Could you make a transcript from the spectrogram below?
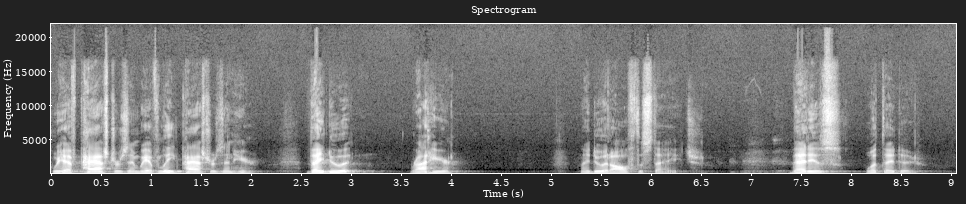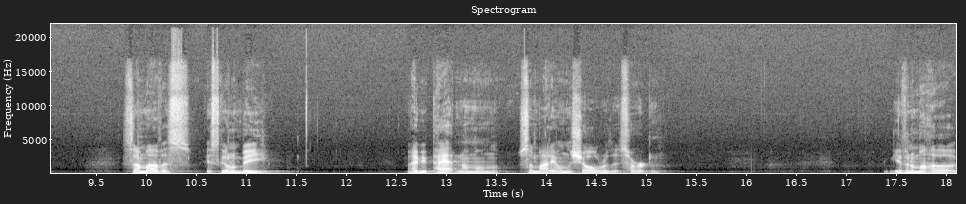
we have pastors and we have lead pastors in here. They do it right here. They do it off the stage. That is what they do. Some of us, it's going to be maybe patting them on somebody on the shoulder that's hurting giving them a hug,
